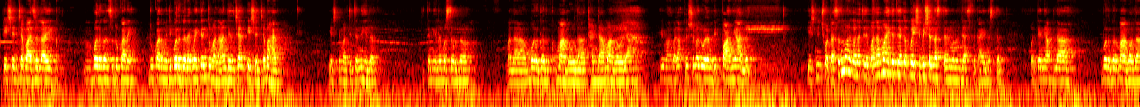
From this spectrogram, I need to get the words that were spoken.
स्टेशनच्या बाजूला एक बर्गरचं दुकान आहे. दुकान म्हणजे बर्गर आहे. माहिती आहे ना तुम्हाला? अंधेरीच्या स्टेशनच्या बाहेर. यशने मला तिथं नेलं. तिथं नेलं बसवलं. मला बर्गर मागवला थंडा मागवला. हे मागवला अक्षरशः डोळ्यामध्ये पाणी आलं. यशने छोटासाच मागवला ते मला माहिती आहे त्याला पैसे बिशे नसतात म्हणून जास्त काही नसतात पण त्याने आपला बर्गर मागवला.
